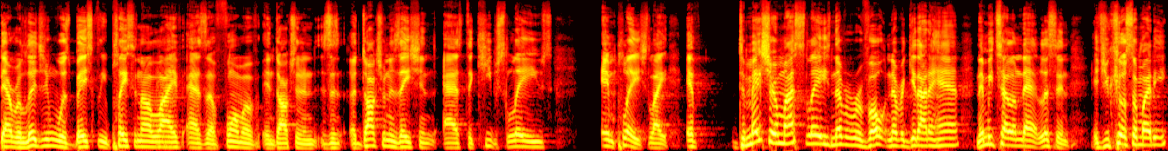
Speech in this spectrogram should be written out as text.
that religion was basically placed in our life as a form of indoctrin indoctrination, as to keep slaves in place? Like, if to make sure my slaves never revolt, never get out of hand, let me tell them that. Listen, if you kill somebody,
